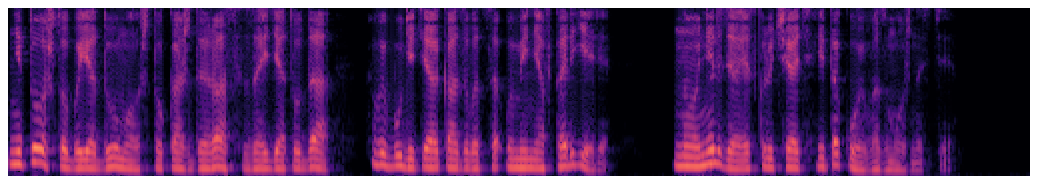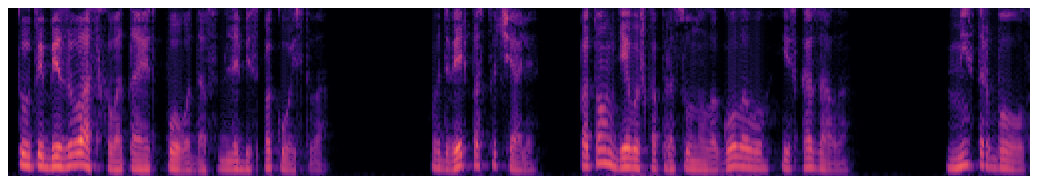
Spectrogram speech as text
Не то, чтобы я думал, что каждый раз, зайдя туда, вы будете оказываться у меня в карьере. Но нельзя исключать и такой возможности. Тут и без вас хватает поводов для беспокойства. В дверь постучали. Потом девушка просунула голову и сказала. «Мистер Боул,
